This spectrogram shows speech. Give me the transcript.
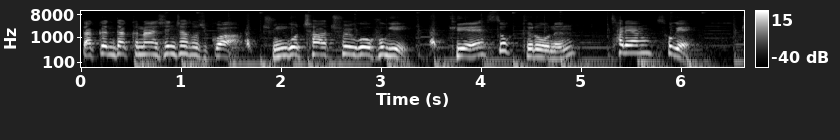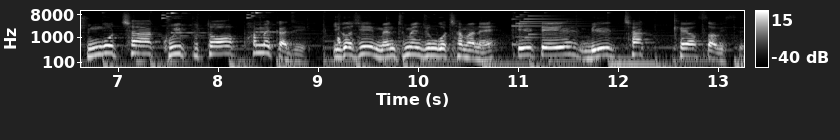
따끈따끈한 신차 소식과 중고차 출고 후기 귀에 쏙 들어오는 차량 소개. 중고차 구입부터 판매까지. 이것이 맨투맨 중고차만의 1대1 밀착 케어 서비스.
